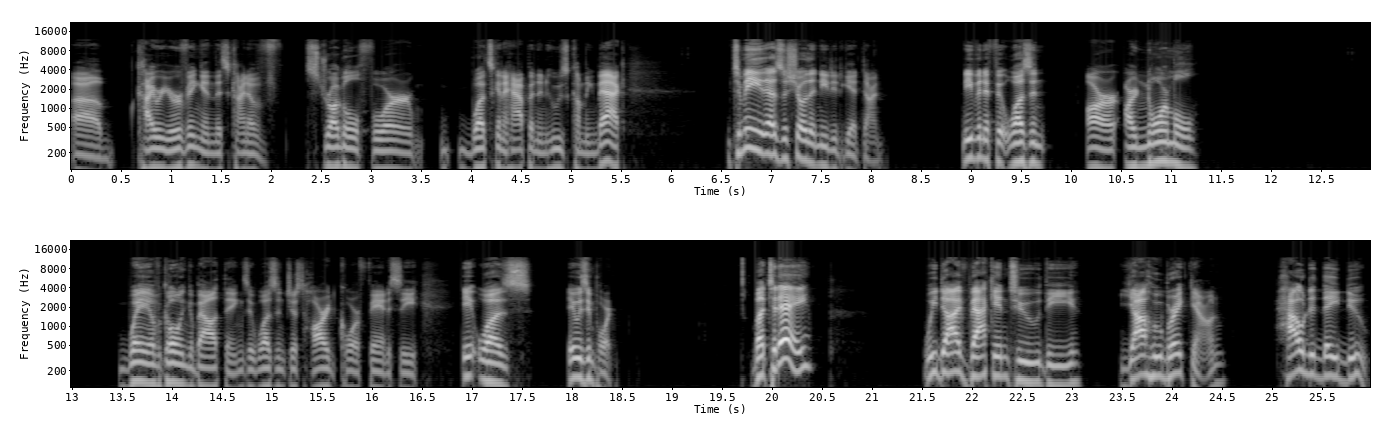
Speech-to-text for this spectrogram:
uh, Kyrie Irving and this kind of struggle for what's going to happen and who's coming back. To me, that's a show that needed to get done, even if it wasn't our our normal way of going about things. It wasn't just hardcore fantasy. It was it was important. But today we dive back into the Yahoo breakdown. How did they do?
